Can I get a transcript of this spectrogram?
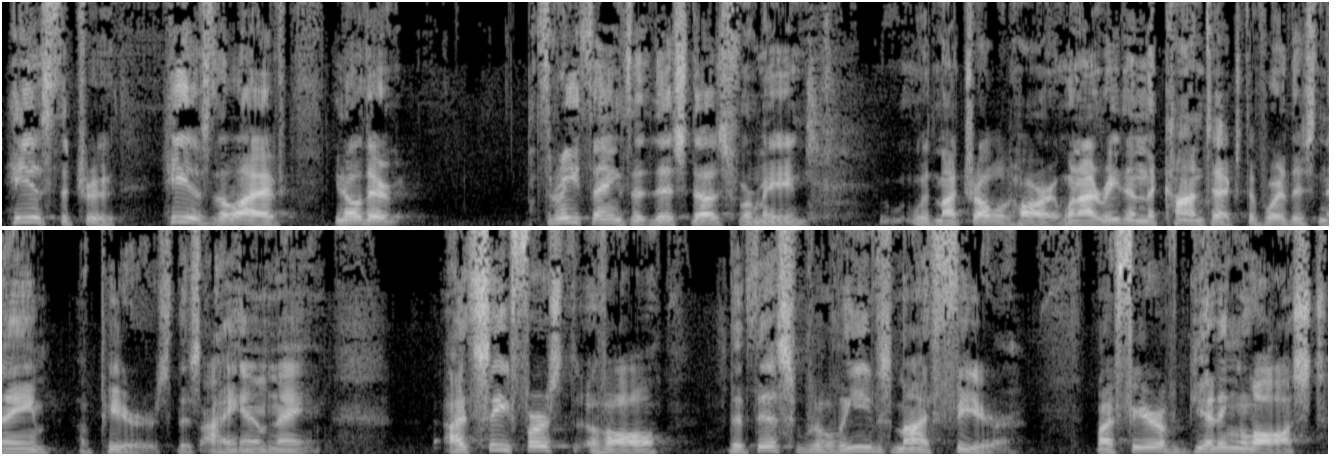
He is the truth. He is the life. You know, there are three things that this does for me with my troubled heart when I read in the context of where this name appears, this I am name. I see, first of all, that this relieves my fear, my fear of getting lost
